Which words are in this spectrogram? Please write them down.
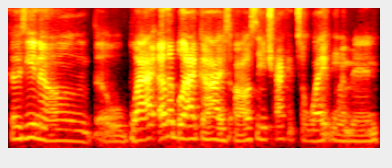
because you know the black other black guys obviously attracted to white women.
